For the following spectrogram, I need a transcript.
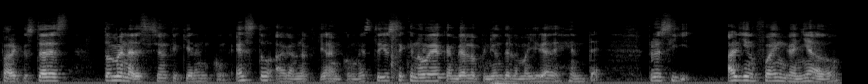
para que ustedes tomen la decisión que quieran con esto, hagan lo que quieran con esto. Yo sé que no voy a cambiar la opinión de la mayoría de gente, pero si alguien fue engañado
